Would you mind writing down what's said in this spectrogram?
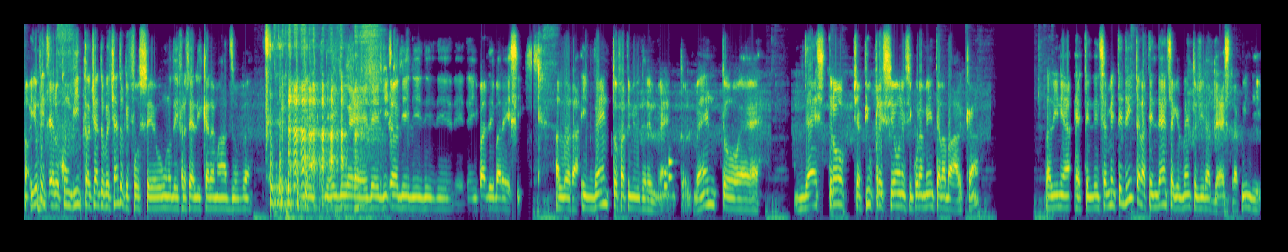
No, io penso, ero convinto al 100% che fosse uno dei fratelli Karamazov, dei, dei due, dei, oh, di- dei, pa- dei baresi. Allora, il vento, fatemi vedere il vento. Il vento è destro, c'è più pressione sicuramente alla barca. La linea è tendenzialmente dritta la tendenza è che il vento gira a destra, quindi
